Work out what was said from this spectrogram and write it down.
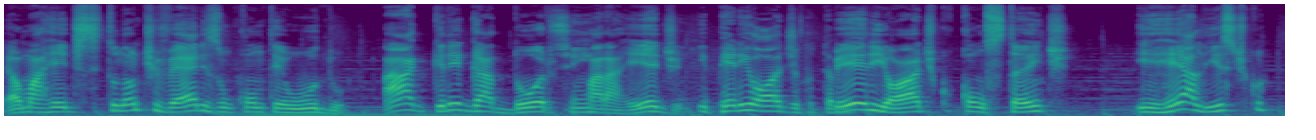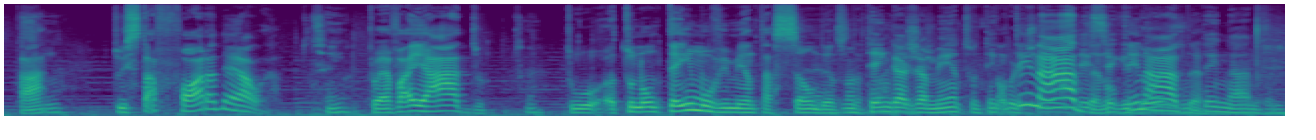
É uma rede, se tu não tiveres um conteúdo agregador Sim. para a rede, E periódico também. periódico, constante e realístico, tá? Sim. Tu está fora dela. Sim. Tu é vaiado. Tu, tu não tem movimentação dentro Não da tem engajamento, não tem Não tem nada, não tem seguidores, nada. Não tem nada. rede.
